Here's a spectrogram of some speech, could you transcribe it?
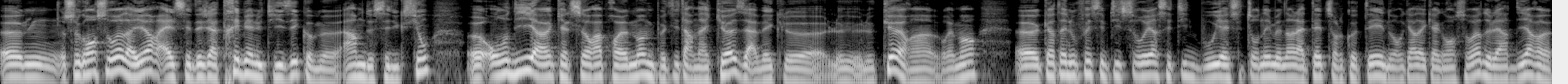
Euh, ce grand sourire d'ailleurs, elle s'est déjà très bien utilisée comme euh, arme de séduction. on dit hein, qu'elle sera probablement une petite arnaqueuse avec le, le, cœur, hein, vraiment. quand elle nous fait ses petits sourires, ses petites bouilles, elle s'est tournée maintenant la tête sur le côté et nous regarde avec un grand sourire, de l'air de dire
